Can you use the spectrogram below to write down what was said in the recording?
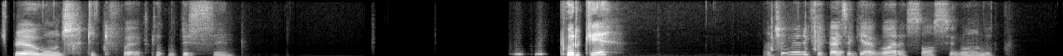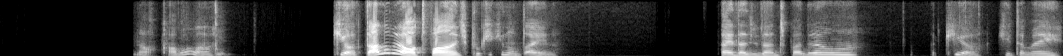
Te pergunto, o que que foi? O que tá acontecendo? Por quê? Deixa eu verificar isso aqui agora, só um segundo. Não, calma lá. Aqui, ó, tá no meu alto-falante, por que que não tá indo? Saída de dados padrão. Aqui, ó, aqui também.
